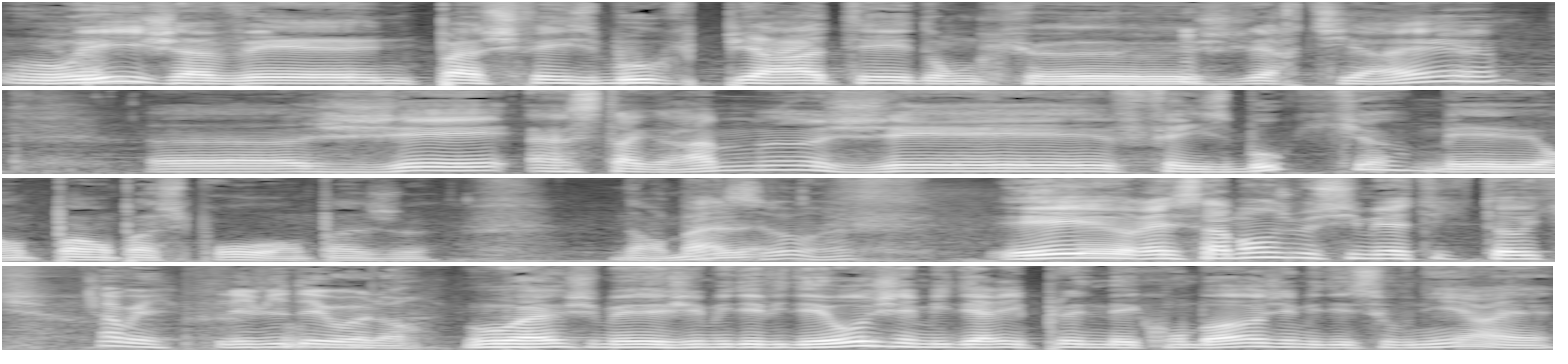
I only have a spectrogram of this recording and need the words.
Oui, j'avais une page Facebook piratée, donc je l'ai retirée. Euh, j'ai Instagram, j'ai Facebook, mais en, pas en page pro, en page Perso, ouais. Et récemment, je me suis mis à TikTok. Ah oui, les vidéos alors. Ouais, j'ai mis des vidéos, j'ai mis des replays de mes combats, j'ai mis des souvenirs et,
